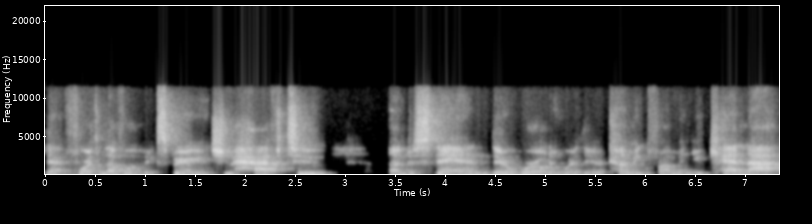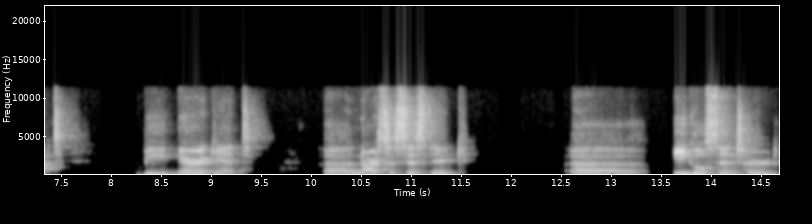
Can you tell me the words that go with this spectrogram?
that fourth level of experience, you have to understand their world and where they're coming from, and you cannot be arrogant, uh, narcissistic, uh, ego-centered,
